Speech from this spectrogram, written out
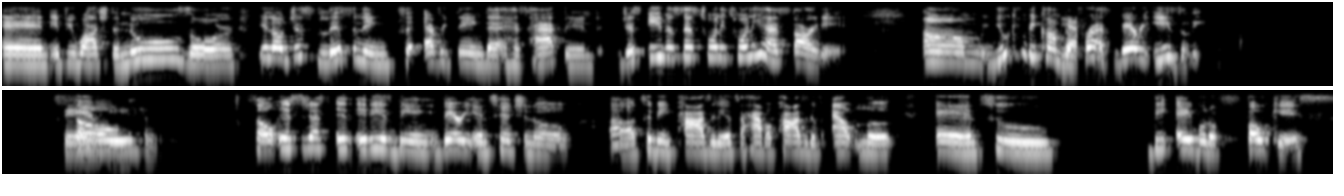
And if you watch the news or, you know, just listening to everything that has happened, just even since 2020 has started, um, you can become yes. depressed very easily very so, easily. So it's just it, it is being very intentional uh, to be positive, to have a positive outlook, and to be able to focus,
